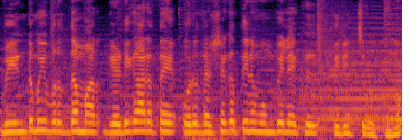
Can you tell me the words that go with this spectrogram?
വീണ്ടും ഈ വൃദ്ധന്മാർ ഘടികാരത്തെ ഒരു ദശകത്തിന് മുമ്പിലേക്ക് തിരിച്ചു വെക്കുന്നു.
